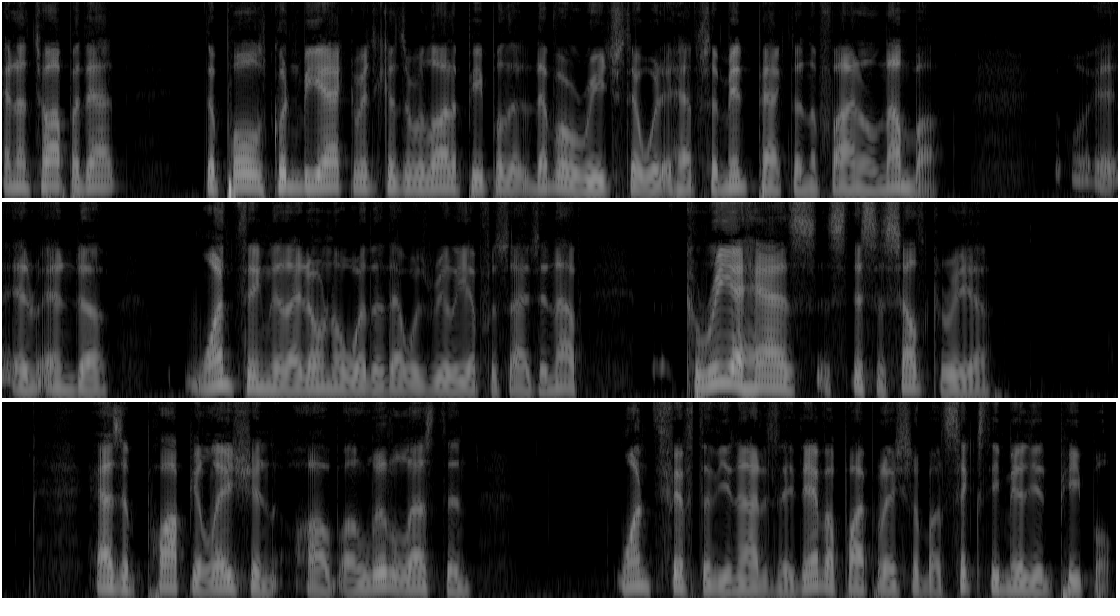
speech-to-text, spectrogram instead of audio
And on top of that, the polls couldn't be accurate because there were a lot of people that never reached that would have some impact on the final number. And, and uh, one thing that I don't know whether that was really emphasized enough, Korea has this is South Korea has a population of a little less than one fifth of the United States. They have a population of about 60 million people.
